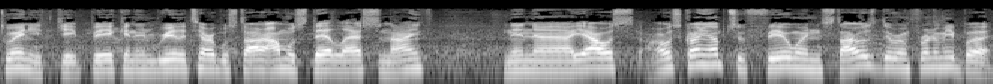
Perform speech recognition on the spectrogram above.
20th gate pick, and then really terrible start. Almost dead last to ninth. And then uh, yeah, I was I was coming up to Phil and Styles. They were in front of me, but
